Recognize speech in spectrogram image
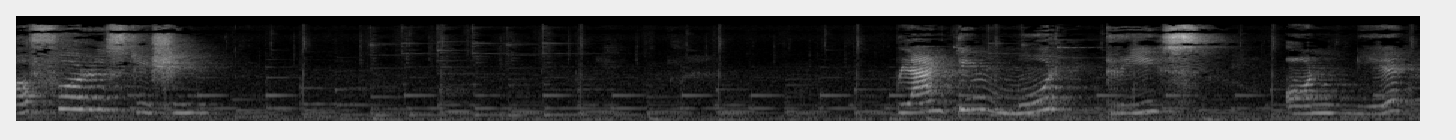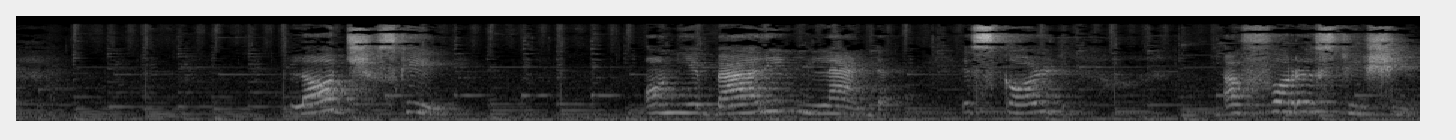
Afforestation planting more trees on a large scale on a barren land is called afforestation.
